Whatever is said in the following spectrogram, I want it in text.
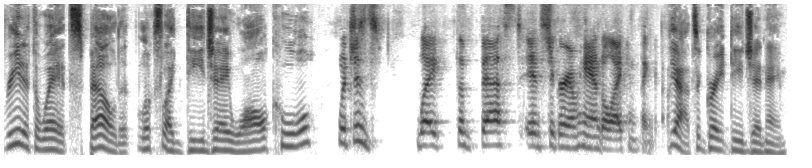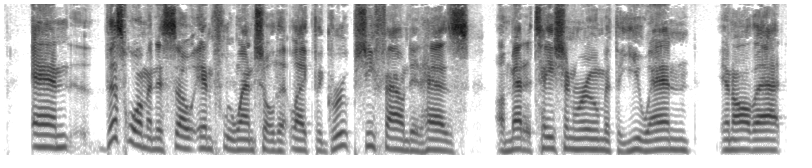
read it the way it's spelled, it looks like DJ Wallcool. which is like the best Instagram handle I can think of. Yeah, it's a great DJ name. And this woman is so influential that like the group she founded has a meditation room at the UN and all that.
